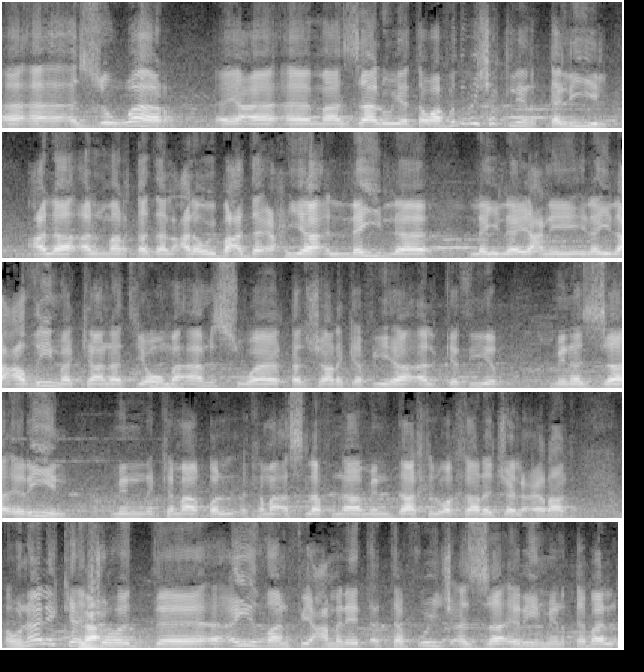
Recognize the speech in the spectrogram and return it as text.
آه، الزوار ما زالوا يتوافدون بشكل قليل. على المرقد العلوي بعد إحياء ليلة ليلة يعني ليلة عظيمة كانت يوم أمس وقد شارك فيها الكثير من الزائرين من كما قل كما أسلفنا من داخل وخارج العراق. هنالك لا. جهد أيضا في عملية التفويج الزائرين من قبل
